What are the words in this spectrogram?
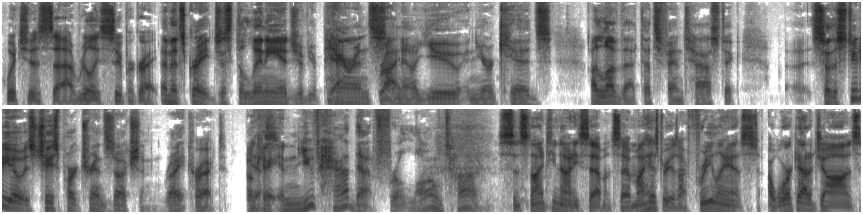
which is uh, really super great. And that's great. Just the lineage of your Yeah, parents, right. now you and your kids. I love that. That's fantastic. Uh, so the studio is Chase Park Transduction, right? Correct. Okay, Yes. and you've had that for a long time. since 1997. So my history is I freelanced, I worked out of John's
